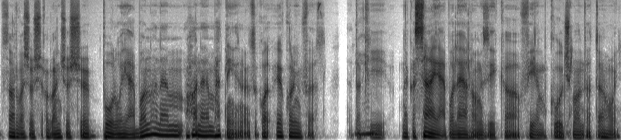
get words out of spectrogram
szarvasos, agancsos pólójában, hanem, hanem hát nézd, a Colin Firth. Tehát Igen. akinek a szájából elhangzik a film kulcsmondata, hogy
